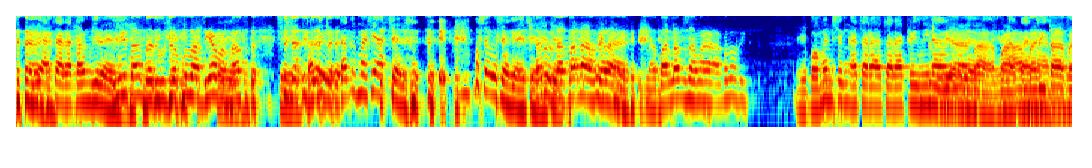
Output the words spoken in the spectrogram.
ini acara tahun biru ya. Ini tahun 2020 Pak Andika mohon maaf. Sudah Ya, tidak tapi, ada. tapi masih ada loh. Masa udah nggak ada? Aduh, acara? 86 sekarang. 86 sama apa tuh? Ya, pemain sing acara-acara kriminal ya, itu, Pak- ya, Pak. Ambarita, barang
